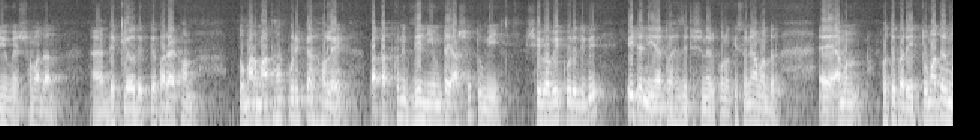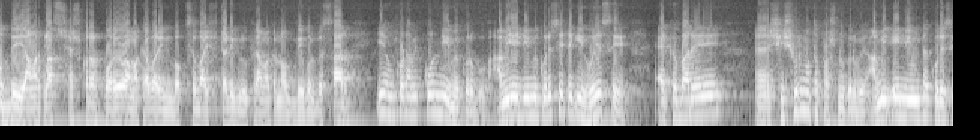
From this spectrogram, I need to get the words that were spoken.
নিয়মের সমাধান দেখলেও দেখতে পারো এখন। তোমার মাথায় পরীক্ষার হলে বা তাৎক্ষণিক যে নিয়মটাই আসে, তুমি সেভাবেই করে দিবে। এটা নিয়ে এত হেজিটেশনের কোনো কিছু নেই। আমাদের এমন হতে পারে তোমাদের মধ্যেই আমার ক্লাস শেষ করার পরেও আমাকে আবার ইনবক্সে বা স্টাডি গ্রুপে আমাকে নক দিয়ে বলবে, স্যার, এই অঙ্কটা আমি কোন নিয়মে করব? আমি এই নিয়মে করেছি, এটা কি হয়েছে? একবারে শিশুর মতো প্রশ্ন করবে, আমি এই নিয়মটা করেছি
